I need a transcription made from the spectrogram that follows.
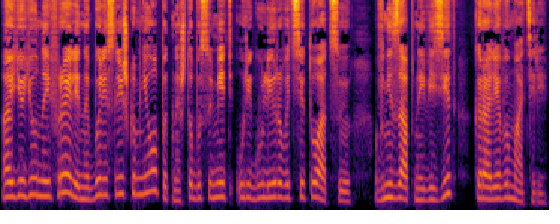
а ее юные фрейлины были слишком неопытны, чтобы суметь урегулировать ситуацию, внезапный визит королевы-матери.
